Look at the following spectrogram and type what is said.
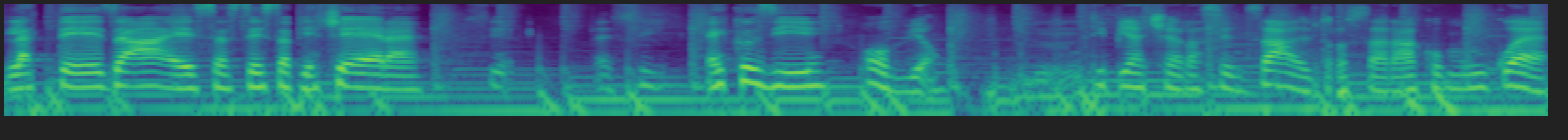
l'attesa è essa stessa piacere. Sì, eh sì, È così? ovvio. Mm, Ti piacerà senz'altro, sarà comunque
